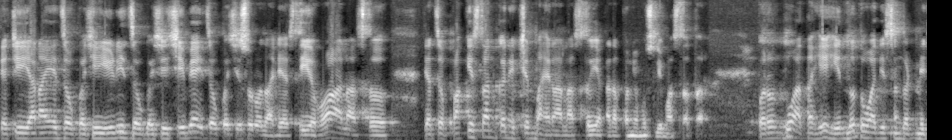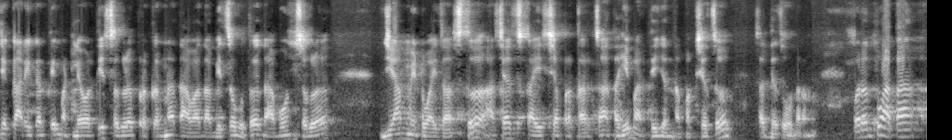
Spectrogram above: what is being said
त्याची एनआयए चौकशी ईडी चौकशी सीबीआय चौकशी सुरू झाली असती. रॉ आला असतं. त्याचं पाकिस्तान कनेक्शन बाहेर आलं असतं. एखादा पुणे मुस्लिम असता तर. परंतु आता हे हिंदुत्ववादी संघटनेचे कार्यकर्ते म्हटल्यावरती सगळं प्रकरण दावादाबीचं होतं. दाबून सगळं जाम मिटवायचं असतं अशाच काहीशा प्रकारचं आता हे भारतीय जनता पक्षाचं सध्याचं उदाहरण. परंतु आता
